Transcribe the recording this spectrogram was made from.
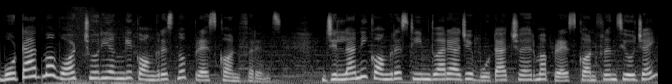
બોટાદમાં વોટ ચોરી અંગે કોંગ્રેસનો પ્રેસ કોન્ફરન્સ. જિલ્લાની કોંગ્રેસ ટીમ દ્વારા આજે બોટાદ શહેરમાં પ્રેસ કોન્ફરન્સ યોજાઈ.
